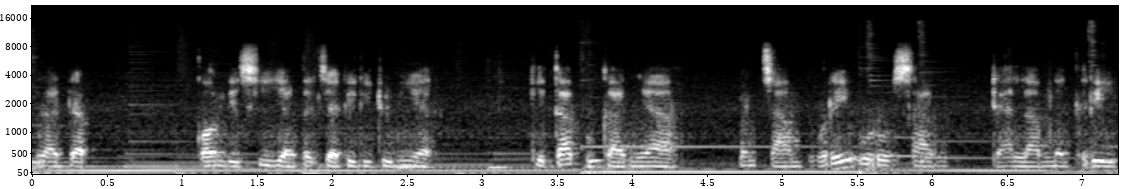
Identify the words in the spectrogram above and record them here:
terhadap kondisi yang terjadi di dunia. Kita bukannya mencampuri urusan dalam negeri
